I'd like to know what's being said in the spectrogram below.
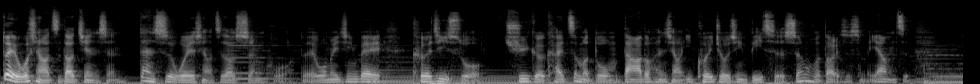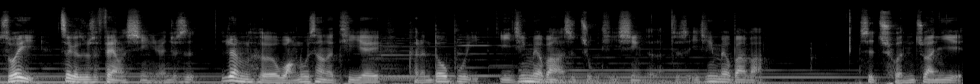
对我想要知道健身，但是我也想要知道生活。对我们已经被科技所区隔开这么多，我们大家都很想一窥究竟彼此的生活到底是什么样子。所以这个就是非常吸引人，就是任何网络上的 TA 可能都不已经没有办法是主题性的了，就是已经没有办法是纯专业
